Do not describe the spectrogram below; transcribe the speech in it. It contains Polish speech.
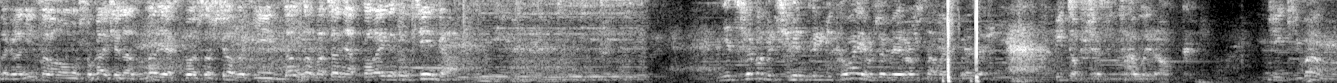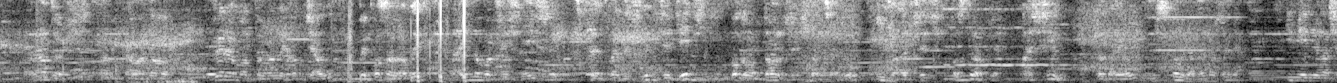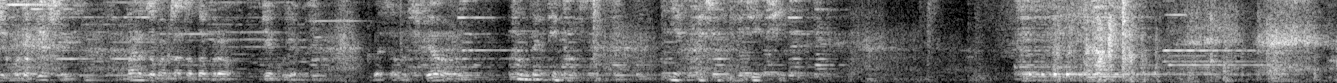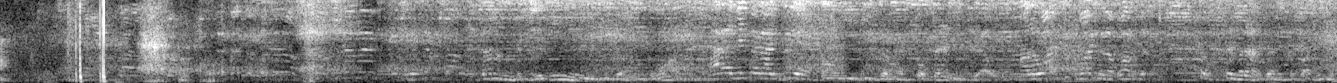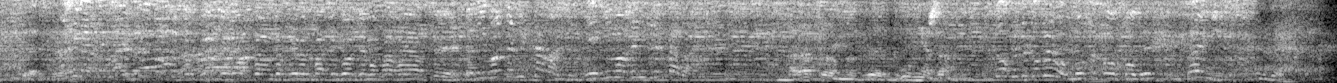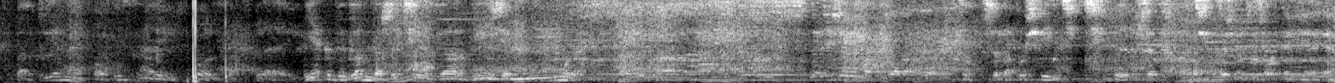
za granicą. Szukajcie nas w mediach społecznościowych i do zobaczenia w kolejnych odcinkach. Nie trzeba być świętym Mikołajem, żeby rozdawać prezenty. I to przez cały rok. Dzięki Wam radość zawitała do wyremontowanych oddziałów wyposażonych w najnowocześniejszy sprzęt medyczny, gdzie dzieci mogą dążyć do celu i walczyć o zdrowie. A sił dodają im spełnione marzenia. W imieniu naszych podopiecznych bardzo Wam za to dobro dziękujemy. Wesołych świąt! Fundacja Polsat. Jesteśmy dla dzieci. Tam, gdzie inni widzą zło, Ale nie oni widzą potencjał. Ale ładnie, fajnie, naprawdę. Co tym razem wpadnie w ich ze złomiarzami. Co by tego było? Może to? Będzie. Sylwestra. Startujemy o 8 w Polsat Play. Jak wygląda życie za więziennym murem? Co trzeba poświęcić, by przetrwać? Jesteśmy tu z własnej winy, nie?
